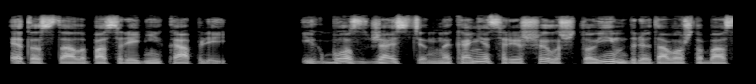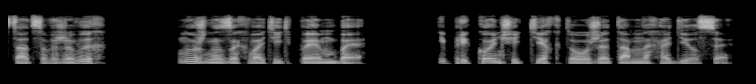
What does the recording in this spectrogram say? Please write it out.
Это стало последней каплей. Их босс Джастин наконец решил, что им, для того, чтобы остаться в живых, нужно захватить ПМБ и прикончить тех, кто уже там находился.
